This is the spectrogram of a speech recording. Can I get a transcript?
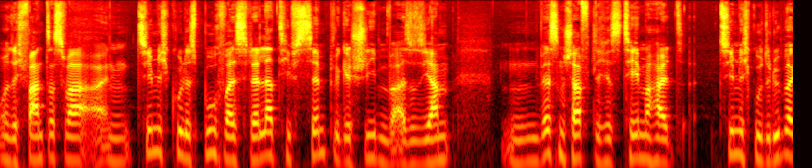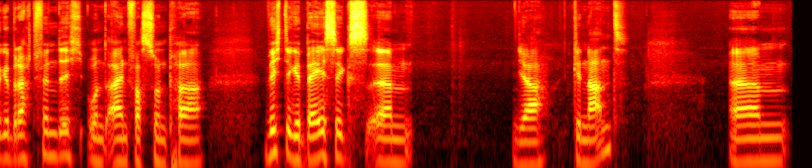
Und ich fand, das war ein ziemlich cooles Buch, weil es relativ simpel geschrieben war. Also sie haben ein wissenschaftliches Thema halt ziemlich gut rübergebracht, finde ich. Und einfach so ein paar wichtige Basics, ähm, ja, genannt. Ähm,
